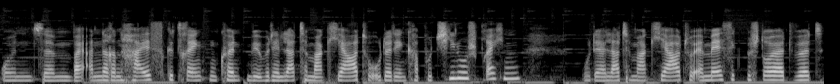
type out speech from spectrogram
Und ähm, bei anderen Heißgetränken könnten wir über den Latte Macchiato oder den Cappuccino sprechen, wo der Latte Macchiato ermäßigt besteuert wird,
